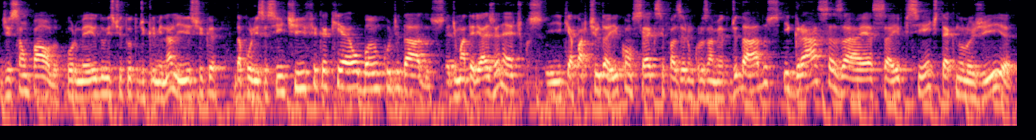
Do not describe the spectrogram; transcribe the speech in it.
de São Paulo, por meio do Instituto de Criminalística, da Polícia Científica, que é o banco de dados de materiais genéticos, e que a partir daí consegue se fazer um cruzamento de dados, e graças a essa eficiente tecnologia,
